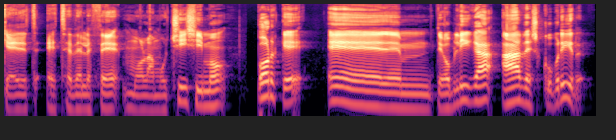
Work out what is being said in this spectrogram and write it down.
Que este DLC mola muchísimo porque Em, te obliga a descubrir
